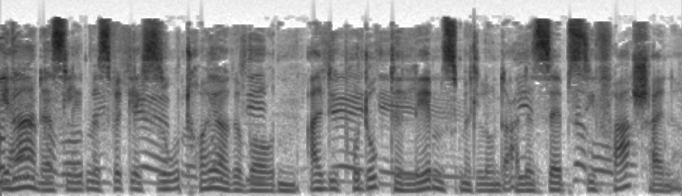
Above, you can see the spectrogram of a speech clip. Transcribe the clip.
Ja, das Leben ist wirklich so teuer geworden. All die Produkte, Lebensmittel und alles, selbst die Fahrscheine.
